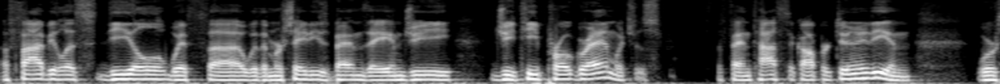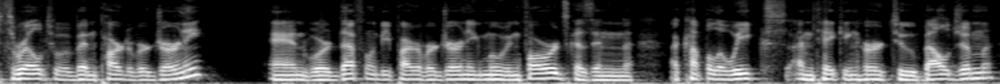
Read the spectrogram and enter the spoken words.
a fabulous deal with uh, with the Mercedes Benz AMG GT program, which is a fantastic opportunity, and we're thrilled to have been part of her journey. And we'll definitely be part of her journey moving forwards because in a couple of weeks, I'm taking her to Belgium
